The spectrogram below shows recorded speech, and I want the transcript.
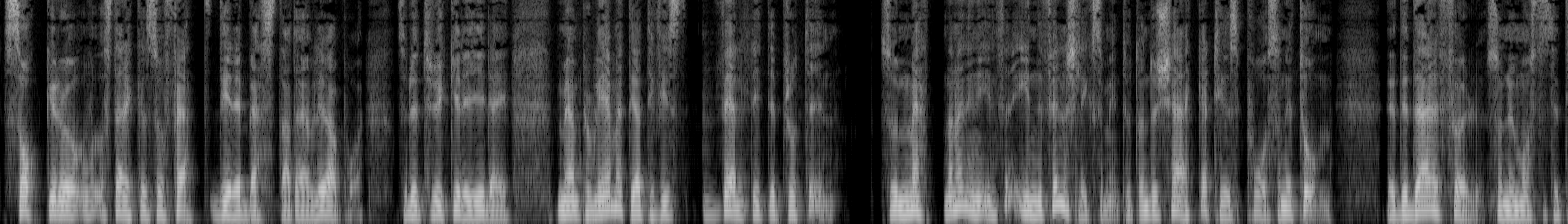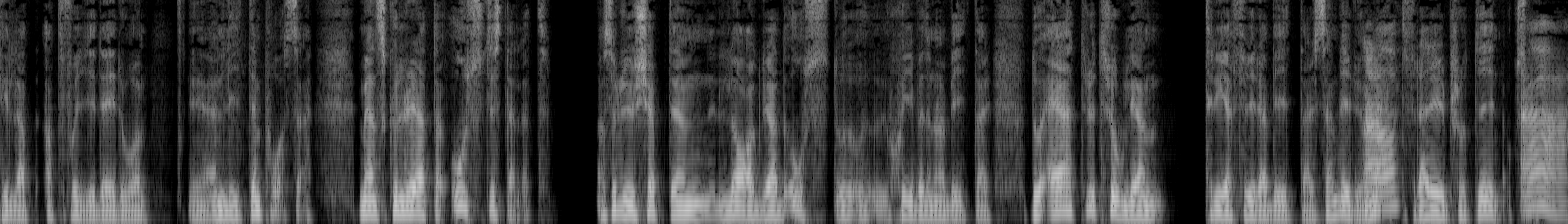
socker och stärkelse och fett, det är det bästa att överleva på. Så du trycker i dig. Men problemet är att det finns väldigt lite protein. Så mättnaden infinner sig liksom inte, utan du käkar tills påsen är tom. Eh, det är därför som du måste se till att, att få i dig då eh, en liten påse. Men skulle du äta ost istället, alltså du köpte en lagrad ost och skivade några bitar, då äter du troligen tre, fyra bitar, sen blir du ja. mätt, för där är det protein också. Ah.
